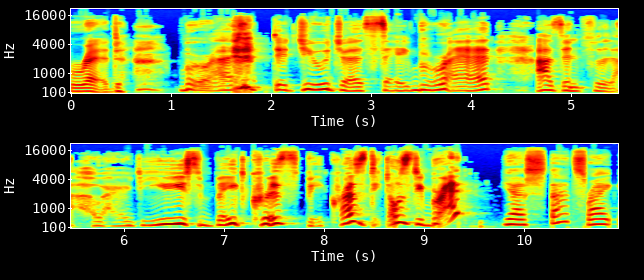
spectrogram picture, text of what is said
bread. Bread? Did you just say bread? As in flour, yeast, baked, crispy, crusty, toasty bread? Yes, that's right,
